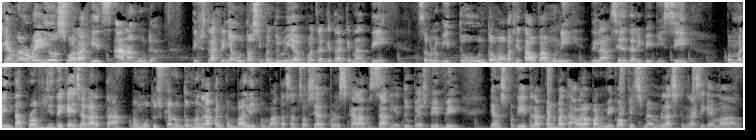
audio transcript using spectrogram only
Camel Radio suara hits anak muda. Tips terakhirnya Unto simpen dulu ya buat terakhir-terakhir nanti. Sebelum itu Unto mau kasih tahu kamu nih, dilansir dari BBC, pemerintah Provinsi DKI Jakarta memutuskan untuk menerapkan kembali pembatasan sosial berskala besar yaitu PSBB yang seperti diterapkan pada awal pandemi COVID-19 generasi Kemal.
